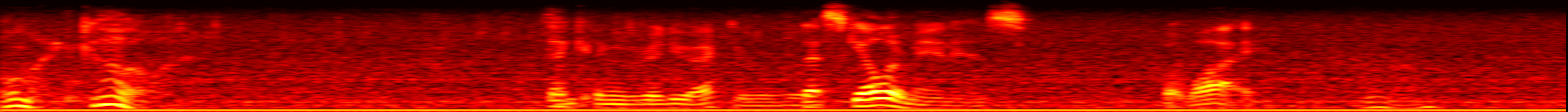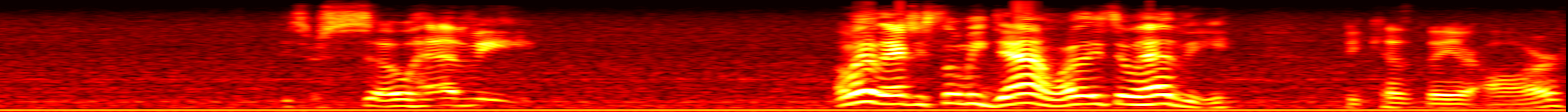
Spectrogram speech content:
Oh my god. That, Something's radioactive over that Skeller man is. But why? I don't know. These are so heavy. Oh my god, they actually slow me down. Why are they so heavy? Because they are.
